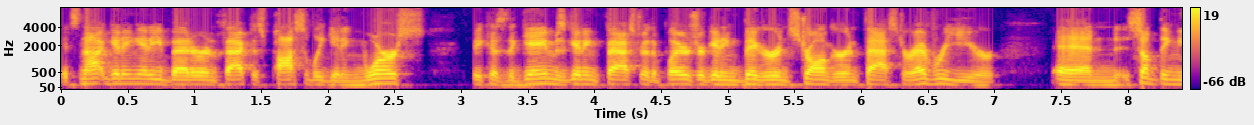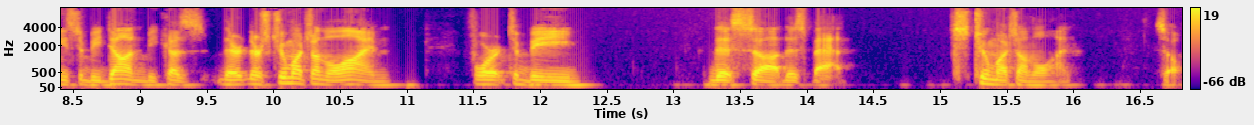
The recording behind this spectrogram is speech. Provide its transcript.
It's not getting any better. In fact, it's possibly getting worse because the game is getting faster. The players are getting bigger and stronger and faster every year. And something needs to be done because there, there's too much on the line for it to be this uh, this bad. It's too much on the line. So,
